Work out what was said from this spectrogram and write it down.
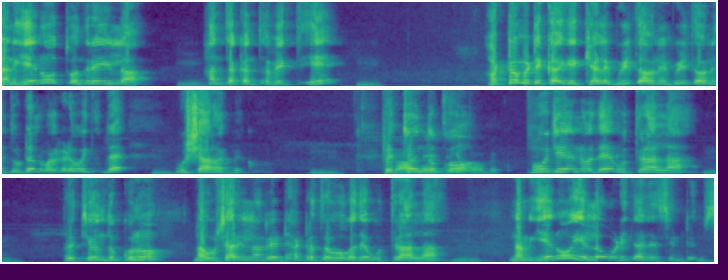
ನನಗೇನೂ ತೊಂದರೆ ಇಲ್ಲ ಅಂತಕ್ಕಂಥ ವ್ಯಕ್ತಿ ಆಟೋಮೆಟಿಕ್ ಆಗಿ ಕೆಳಗೆ ಬೀಳ್ತಾವನೆ ಬೀಳ್ತಾವನೆ ದುಡ್ಡಲ್ಲಿ ಒಳಗಡೆ ಹೋಯ್ತಂದ್ರೆ ಹುಷಾರಾಗಬೇಕು. ಪ್ರತಿಯೊಂದಕ್ಕೂ ಪೂಜೆ ಅನ್ನೋದೇ ಉತ್ತರ ಅಲ್ಲ. ಪ್ರತಿಯೊಂದಕ್ಕೂ ನಾವು ಹುಷಾರಿಲ್ಲ ಅಂದರೆ ಡಾಕ್ಟ್ರ್ ಹತ್ರ ಹೋಗೋದೇ ಉತ್ತರ ಅಲ್ಲ. ನಮಗೇನೋ ಎಲ್ಲೋ ಹೊಡಿತಾ ಇದೆ ಸಿಂಟಮ್ಸ್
